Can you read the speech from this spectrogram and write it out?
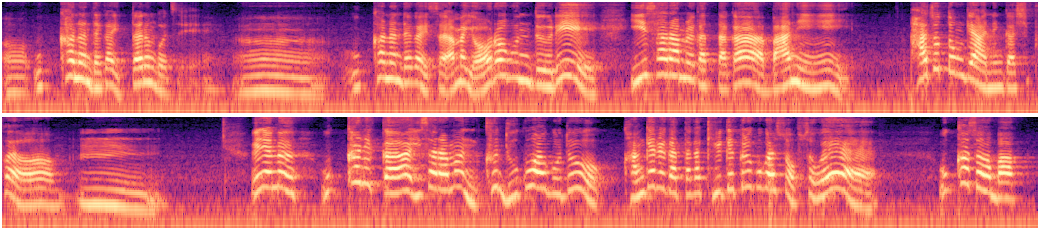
어, 욱하는 데가 있다는 거지. 어, 욱하는 데가 있어요. 아마 여러분들이 이 사람을 갖다가 많이 봐줬던 게 아닌가 싶어요. 음. 왜냐면 욱하니까 이 사람은 그 누구하고도 관계를 갖다가 길게 끌고 갈 수 없어. 왜? 욱해서 막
